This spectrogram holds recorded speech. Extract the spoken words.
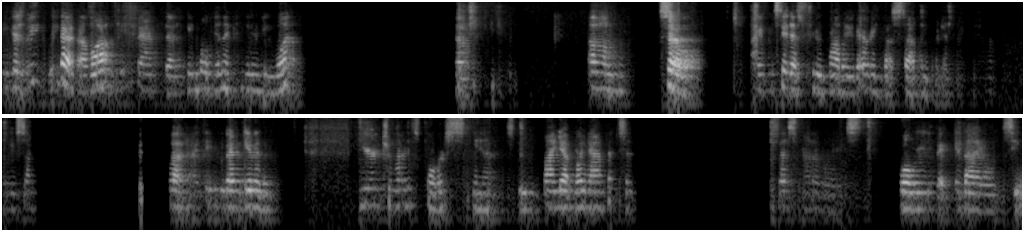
Because we, we got a lot of feedback that people in the community want so, um, so I would say that's true probably of every bus stop in. There's But I think we've got to give it a year to run its course and find out what happens. and That's another ways. We'll reevaluate and see.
